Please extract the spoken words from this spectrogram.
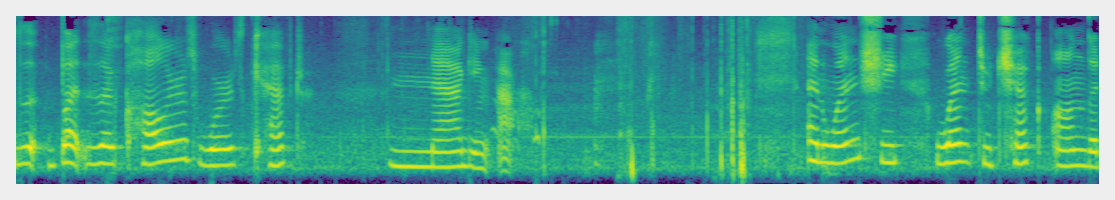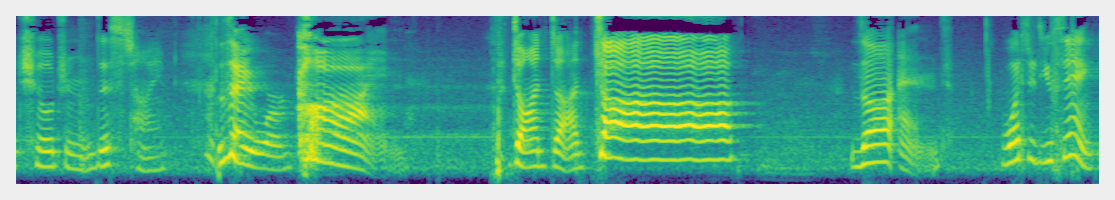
the, but the caller's words kept nagging at her. And when she went to check on the children this time, they were gone. Dun dun dun! The end. What did you think?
